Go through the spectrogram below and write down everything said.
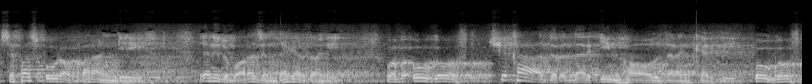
سپس او را برانگیخت. یعنی دوباره زنده گردانید. و به او گفت چقدر در این حال درنگ کردی؟ او گفت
